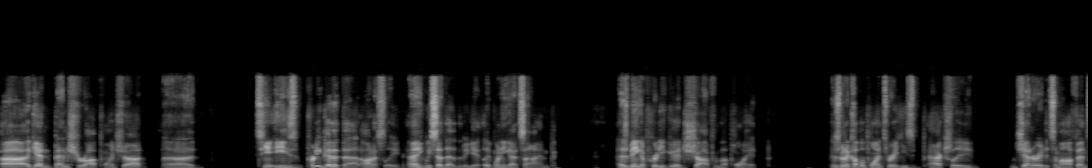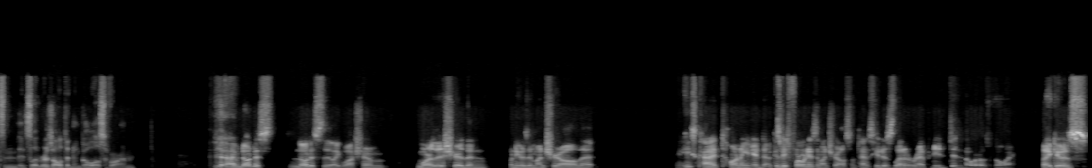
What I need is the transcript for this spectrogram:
Uh, again, Ben Chiarot point shot. Uh, he's pretty good at that, honestly. I think we said that at the beginning, like when he got signed, as being a pretty good shot from the point. There's been a couple points where he's actually generated some offense, and it's resulted in goals for him. Yeah, I've noticed noticed that like watching him more this year than when he was in Montreal that he's kind of toning it down because before when he was in Montreal, sometimes he just let it rip and he didn't know where it was going. Like it was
